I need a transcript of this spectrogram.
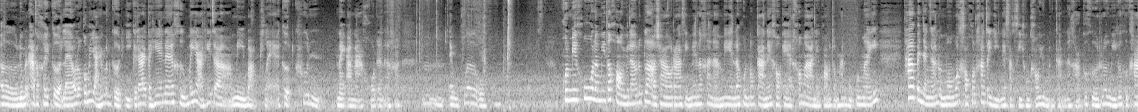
เออหรือมันอาจจะเคยเกิดแล้ว แล้วก็ไม่อยากให้มันเกิดอีกก็ได้ แต่ที่แน่ๆคือไม่อยากที่จะมีบาดแผลเกิดขึ้นในอนาคตนะคะเอ็มเพลอร์โอคุณมีคู่แล้วมีเจ้าของอยู่แล้วหรือเปล่าชาวราศีเมษและคณาเมษแล้วคุณต้องการให้เขาแอดเข้ามาในความสัมพันธ์ของคุณไหม ถ้าเป็นอย่างนั้นหนูมองว่าเขาค่อนข้างจะหยิงในศักดิ์ศรีของเขาอยู่เหมือนกันนะคะ ก็คือเรื่องนี้ก็คือฆ่า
